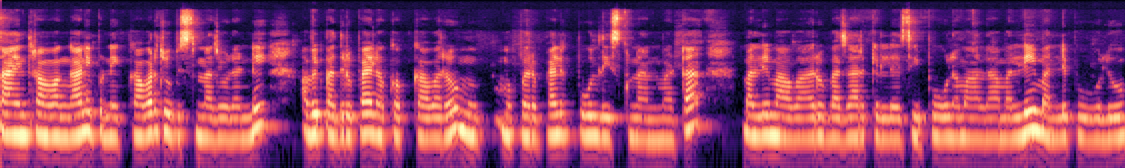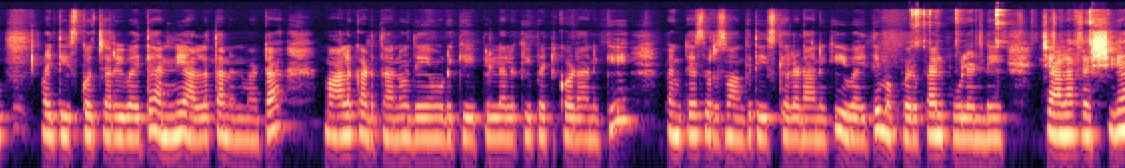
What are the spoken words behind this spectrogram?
సాయంత్రం అవ్వగానే ఇప్పుడు నీకు కవర్ చూపిస్తున్నా చూడండి. అవి పది రూపాయలు ఒక్కొక్క కవరు. ముప్పై రూపాయలకి పూలు తీసుకున్నాను అనమాట మళ్ళీ మా వారు బజార్కి వెళ్ళేసి పూలమాల మళ్ళీ మల్లె పువ్వులు అవి తీసుకొచ్చారు. ఇవైతే అన్నీ అల్లతానమాట మాల కడతాను దేవుడికి పిల్లలకి పెట్టుకోవడానికి వెంకటేశ్వర స్వామికి తీసుకెళ్ళడానికి ఇవైతే ముప్పై రూపాయల పూలండి. చాలా ఫ్రెష్గా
